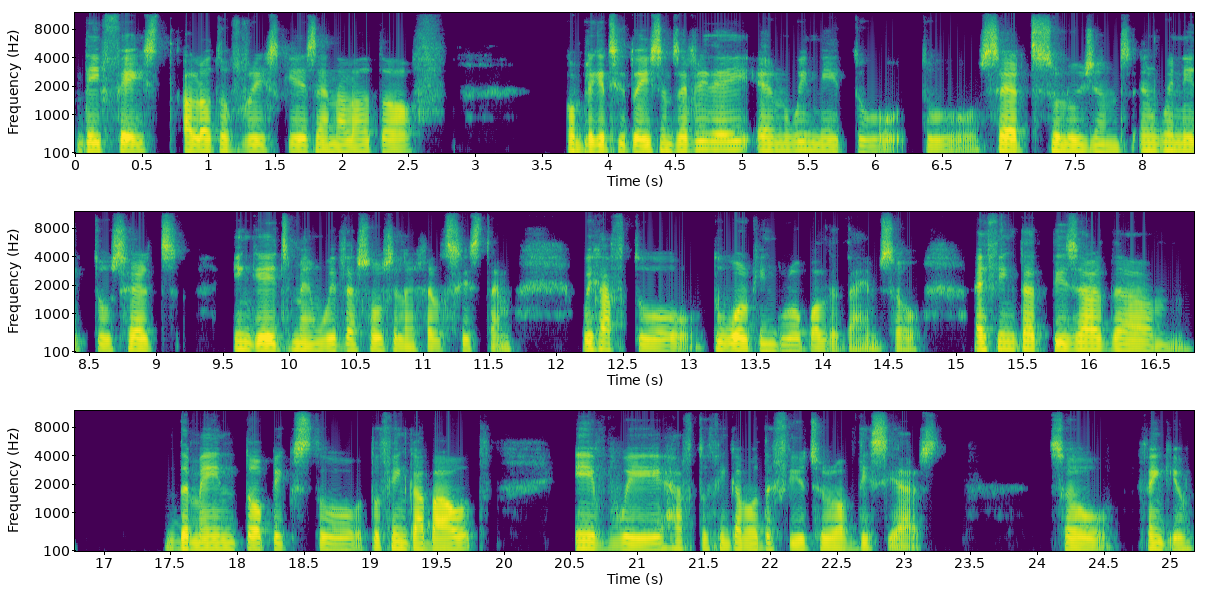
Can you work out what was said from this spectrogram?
they faced a lot of risks and a lot of complicated situations every day, and we need to to search solutions and we need to search engagement with the social and health system. We have to to work in group all the time. So I think that these are the um, the main topics to to think about if we have to think about the future of these years. So thank you.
